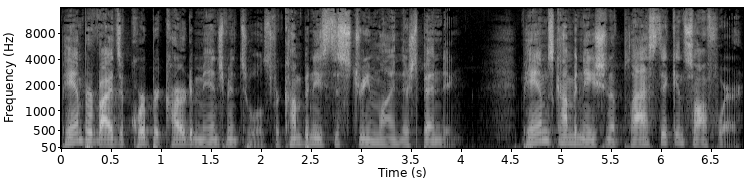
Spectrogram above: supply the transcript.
Pam provides a corporate card and management tools for companies to streamline their spending. Pam's combination of plastic and software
